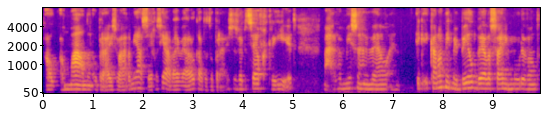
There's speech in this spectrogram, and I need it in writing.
al, al maanden op reis waren. Maar ja, zeggen ze, ja, wij waren ook altijd op reis. Dus we hebben het zelf gecreëerd. Maar we missen hen wel. En ik, ik kan ook niet meer beeldbellen, zei die moeder. Want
